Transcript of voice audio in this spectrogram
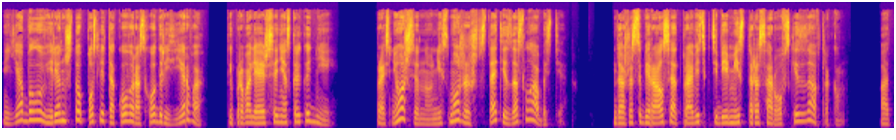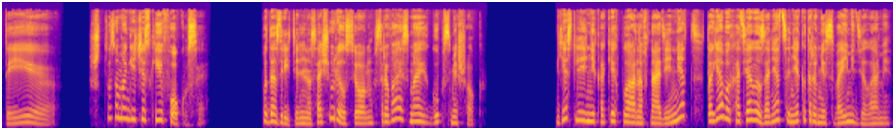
«Я был уверен, что после такого расхода резерва ты проваляешься несколько дней. Проснешься, но не сможешь встать из-за слабости. Даже собирался отправить к тебе мистера Саровски с завтраком. А ты... Что за магические фокусы?» Подозрительно сощурился он, срывая с моих губ смешок. «Если никаких планов на день нет, то я бы хотела заняться некоторыми своими делами»,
